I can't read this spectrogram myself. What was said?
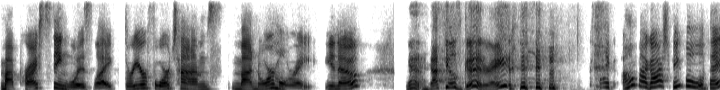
my pricing was like three or four times my normal rate. You know? Yeah, that feels good, right? like, oh my gosh, people will pay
